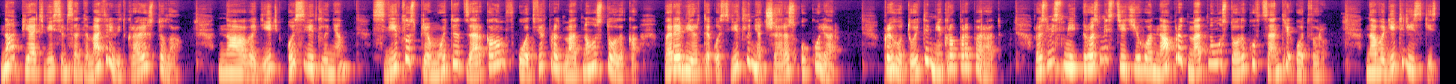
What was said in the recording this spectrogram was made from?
на 5-8 см від краю стола. Наведіть освітлення. Світло спрямуйте дзеркалом в отвір предметного столика. Перевірте освітлення через окуляр. Приготуйте мікропрепарат. Розмістіть його на предметному столику в центрі отвору. Наведіть різкість.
